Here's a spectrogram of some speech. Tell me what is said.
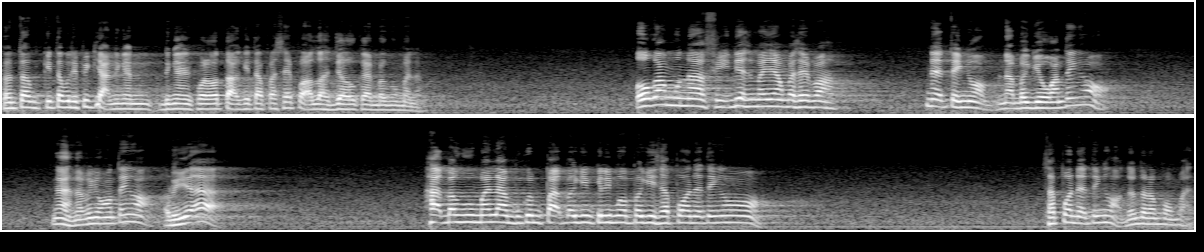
Tuan-tuan kita boleh fikir dengan dengan kepala otak kita pasal apa Allah jauhkan bangun malam. Orang munafik dia semayang pasal apa? nak tengok nak bagi orang tengok nah nak bagi orang tengok riak hak bangun malam pukul 4 pagi pukul 5 pagi siapa nak tengok? Siapa nak tengok tuan-tuan dan puan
